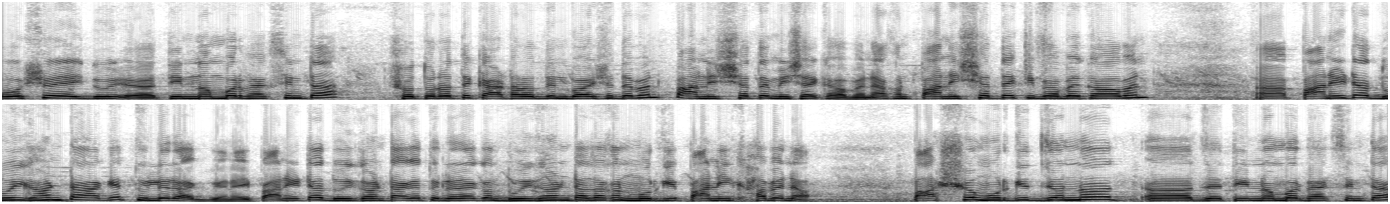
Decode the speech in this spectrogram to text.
অবশ্যই এই দুই তিন নম্বর ভ্যাকসিনটা সতেরো থেকে আঠারো দিন বয়সে দেবেন, পানির সাথে মিশাই খাওয়াবেন। এখন পানির সাথে কীভাবে খাওয়াবেন? পানিটা দুই ঘণ্টা আগে তুলে রাখবেন। এই পানিটা দুই ঘণ্টা আগে তুলে রাখবেন। দুই ঘণ্টা যখন মুরগি পানি খাবে না পাঁচশো মুরগির জন্য যে তিন নম্বর ভ্যাকসিনটা,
